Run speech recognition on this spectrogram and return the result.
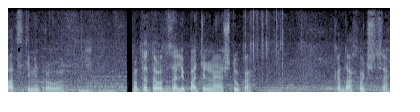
20-метровую. Нет, не Вот это вот залипательная штука, когда хочется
